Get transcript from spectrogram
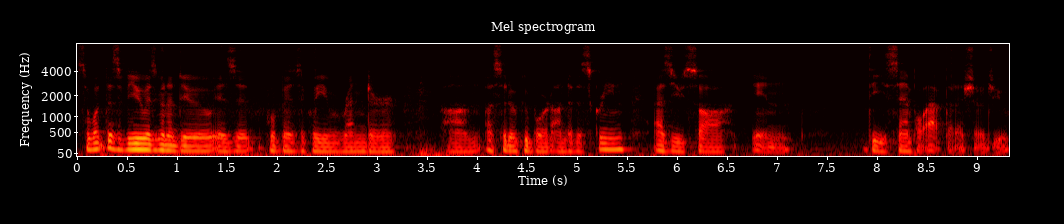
So what this view is going to do is it will basically render um, a Sudoku board onto the screen as you saw in the sample app that I showed you.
